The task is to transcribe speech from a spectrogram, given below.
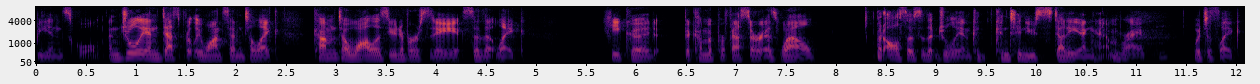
be in school. And Julian desperately wants him to like come to Wallace University so that like he could become a professor as well, but also so that Julian could continue studying him, Right. which is like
